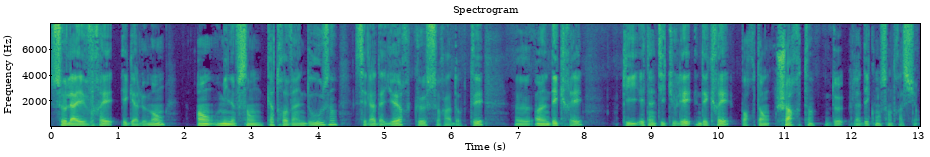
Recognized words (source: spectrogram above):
Cela est vrai également en 1992. C'est là d'ailleurs que sera adopté euh, un décret qui est intitulé Décret portant charte de la déconcentration.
